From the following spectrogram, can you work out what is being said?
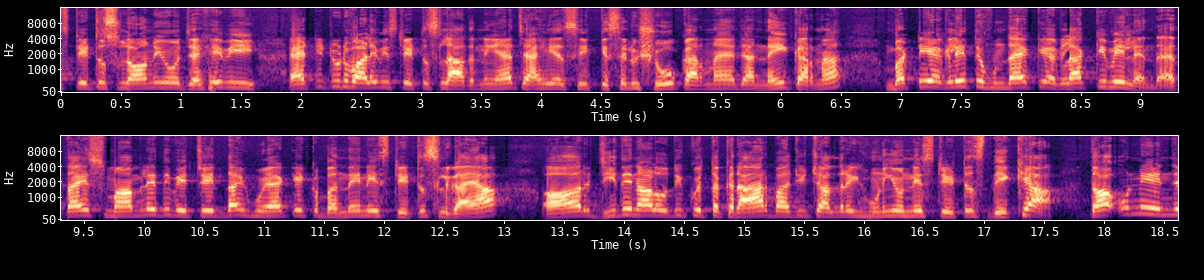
ਸਟੇਟਸ ਲਾਉਣੇ ਹੋ, ਜਿਹੇ ਵੀ ਐਟੀਟਿਊਡ ਵਾਲੇ ਵੀ ਸਟੇਟਸ ਲਾ ਦਿੰਦੇ ਆ, ਚਾਹੇ ਅਸੀਂ ਕਿਸੇ ਨੂੰ ਸ਼ੋਅ ਕਰਨਾ ਹੈ ਜਾਂ ਨਹੀਂ ਕਰਨਾ। ਬਟ ਇਹ ਅਗਲੇ ਤੇ ਹੁੰਦਾ ਹੈ ਕਿ ਅਗਲਾ ਕਿਵੇਂ ਲੈਂਦਾ ਹੈ। ਤਾਂ ਇਸ ਮਾਮਲੇ ਦੇ ਵਿੱਚ ਇਦਾਂ ਹੀ ਹੋਇਆ ਕਿ ਇੱਕ ਬੰਦੇ ਨੇ ਸਟੇਟਸ ਲਗਾਇਆ ਔਰ ਜਿਹਦੇ ਨਾਲ ਉਹਦੀ ਕੋਈ ਤਕਰਾਰਬਾਜੀ ਚੱਲ ਰਹੀ ਹੋਣੀ, ਉਹਨੇ ਸਟੇਟਸ ਦੇਖਿਆ। ਤਾਂ ਉਹਨੇ ਇੰਜ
